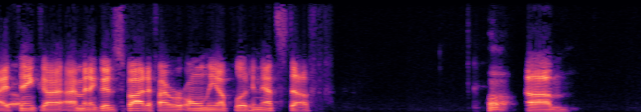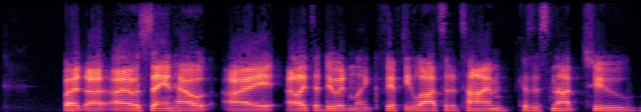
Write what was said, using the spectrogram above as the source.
I think uh, I'm in a good spot if I were only uploading that stuff. Huh. Um, but uh, I was saying how I I like to do it in like 50 lots at a time because it's not too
